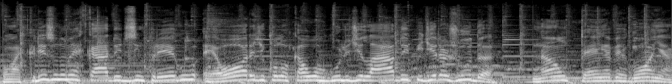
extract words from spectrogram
Com a crise no mercado e o desemprego, é hora de colocar o orgulho de lado e pedir ajuda. Não tenha vergonha.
